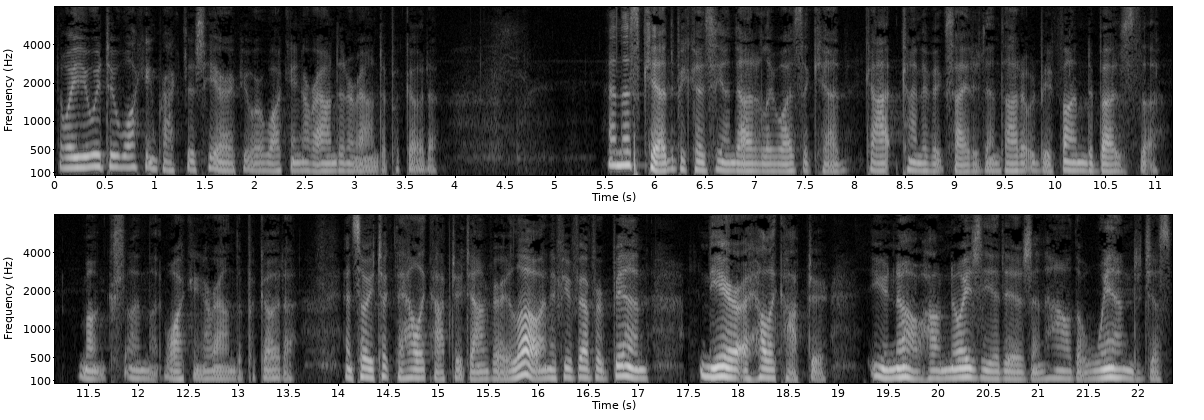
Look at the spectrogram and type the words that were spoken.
the way you would do walking practice here if you were walking around and around a pagoda. And this kid, because he undoubtedly was a kid, got kind of excited and thought it would be fun to buzz the monks on the, walking around the pagoda. And so he took the helicopter down very low. And if you've ever been near a helicopter, you know how noisy it is and how the wind just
